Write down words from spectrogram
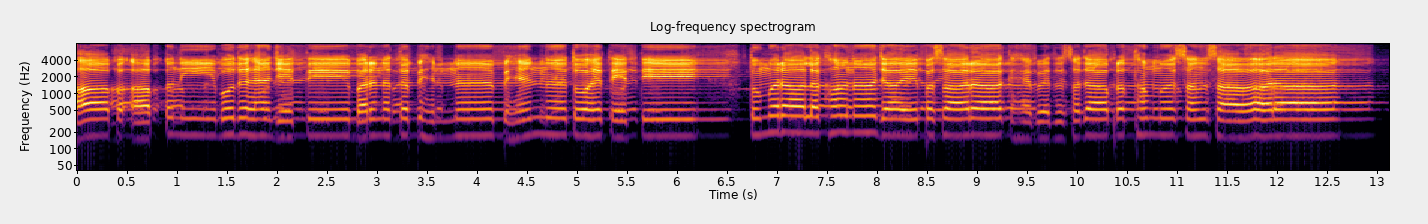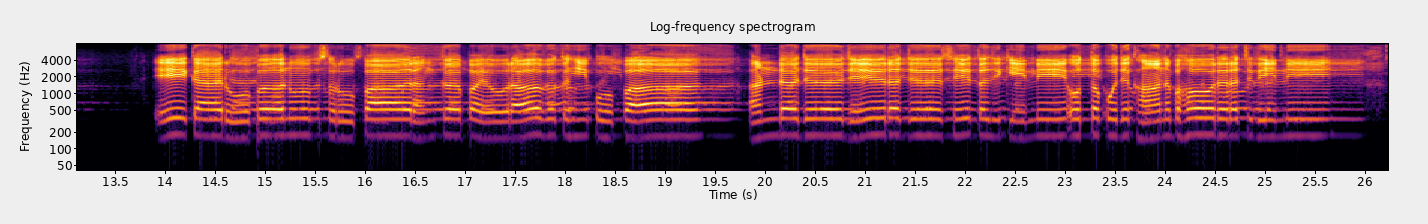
ਆਪ ਆਪਣੀ ਬੁਧ ਹੈ ਜੇਤੇ ਬਰਨਤ ਭਿੰਨ ਭਿੰਨ ਤੋਹਿ ਤੇਤੀ। ਤੁਮਰਾ ਲਖਾ ਨਾ ਜਾਏ ਪਸਾਰਾ, ਕਹਿ ਬਿਦ ਸਜਾ ਪ੍ਰਥਮ ਸੰਸਾਰਾ। ਏਕ ਰੂਪ ਅਨੂਪ ਸਰੂਪਾ, ਰੰਕ ਭਇਓ ਰਵ ਕਹੀਂ ਪੂਪਾ। ਅੰਡਜ ਜੇ ਰਜ ਸੇ ਤਜ ਕੀਨੀ, ਉਤ ਪੁਜ ਖਾਨ ਬਹੋਰ ਰਚ ਦੀਨੀ।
